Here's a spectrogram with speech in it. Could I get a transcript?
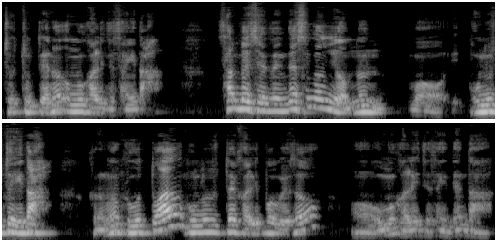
저촉되는 의무관리 대상이다. 300세대인데 승강기가 없는 뭐 공동주택이다. 그러면 그것 또한 공동주택관리법에서 어, 의무관리 대상이 된다.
